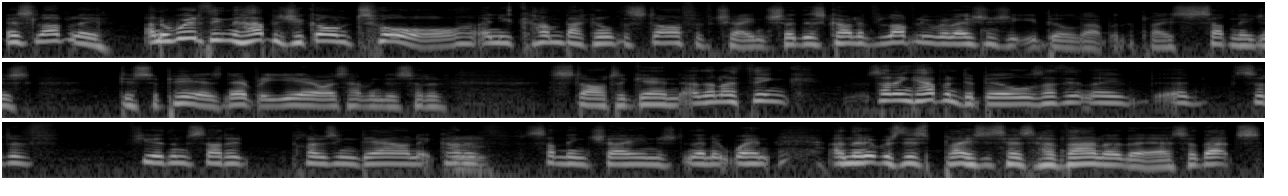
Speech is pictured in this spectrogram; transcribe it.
It's lovely. And a weird thing that happens, you go on tour and you come back and all the staff have changed. So this kind of lovely relationship you build up with the place suddenly just disappears. And every year I was having to sort of start again. And then I think something happened to Bill's. I think they uh, sort of, a few of them started closing down. It kind Mm. of, something changed and then it went. And then it was this place that says Havana there. So that's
